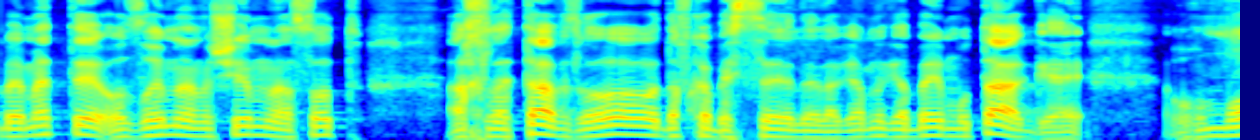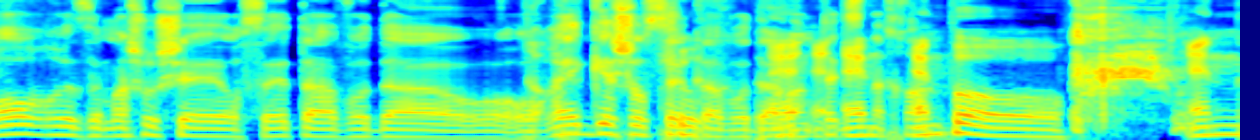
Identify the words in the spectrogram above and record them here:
באמת אה, עוזרים לאנשים לעשות החלטה, וזה לא דווקא בסל, אלא גם לגבי מותג. אה, הומור זה משהו שעושה את העבודה, או, או רגש עושה שוב, את העבודה. אין- נכון. אין פה, אין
